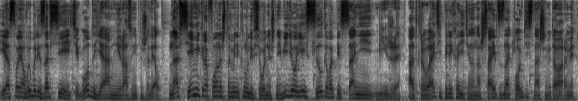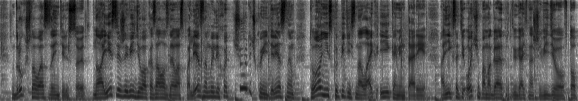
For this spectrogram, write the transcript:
И о своем выборе за все эти годы я ни разу не пожалел. На все микрофоны, что мелькнули в сегодняшнем видео, есть ссылка в описании ниже. Открывайте, переходите на наш сайт, знакомьтесь с нашими товарами. Вдруг что вас заинтересует. Ну а если же видео оказалось для вас полезным или хоть чуточку интересным, то не скупитесь на лайк и комментарии. Они, кстати, очень помогают продвигать наши видео в топ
